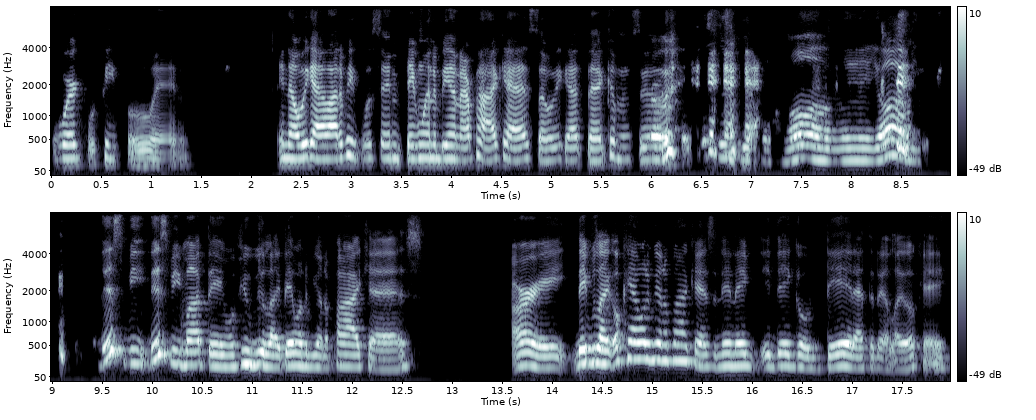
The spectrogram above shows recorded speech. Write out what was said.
work with people and you know, we got a lot of people saying they want to be on our podcast, so we got that coming soon. oh man, y'all. this be this be my thing when people be like they want to be on a podcast. All right, they be like, okay, I want to be on a podcast, and then they they go dead after that. Like, okay,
